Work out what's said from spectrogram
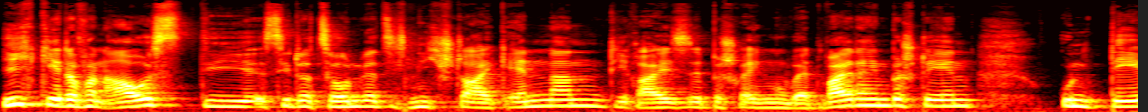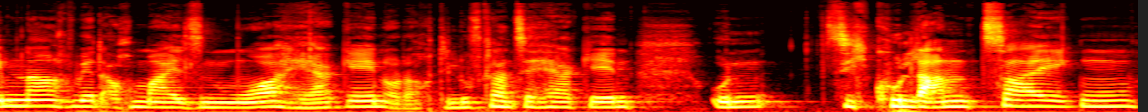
Ich gehe davon aus, die Situation wird sich nicht stark ändern, die Reisebeschränkungen werden weiterhin bestehen und demnach wird auch Miles More hergehen oder auch die Lufthansa hergehen und sich kulant zeigen,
